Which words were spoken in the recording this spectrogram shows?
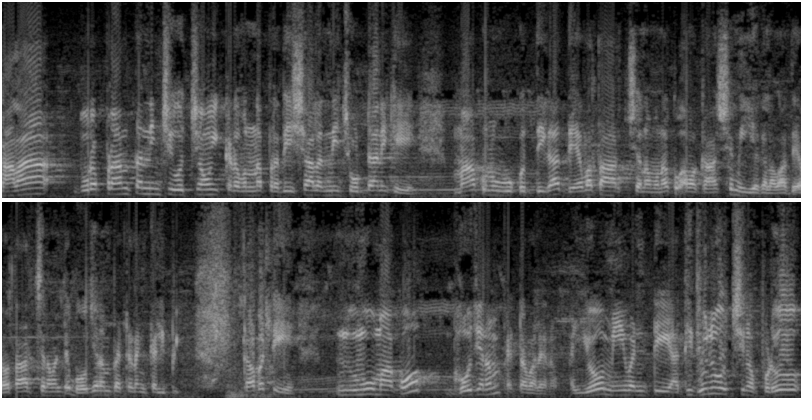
చాలా దూర ప్రాంతం నుంచి వచ్చాం. ఇక్కడ ఉన్న ప్రదేశాలన్నీ చూడ్డానికి మాకు నువ్వు కొద్దిగా దేవతార్చనమునకు అవకాశం ఇయ్యగలవా? దేవతార్చనం అంటే భోజనం పెట్టడం కలిపి. కాబట్టి నువ్వు మాకు భోజనం పెట్టవలను. అయ్యో మీ వంటి అతిథులు వచ్చినప్పుడు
